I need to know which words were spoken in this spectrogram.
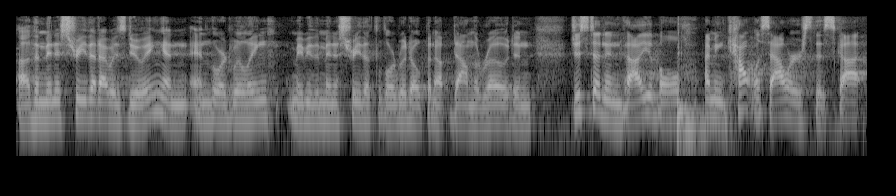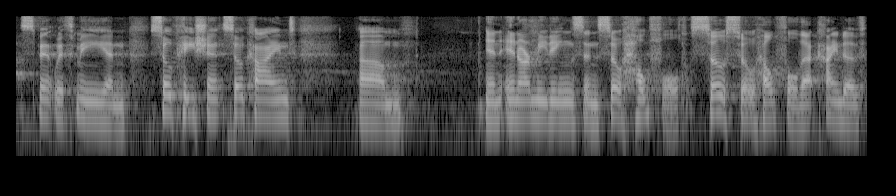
uh, the ministry that I was doing, and, and Lord willing, maybe the ministry that the Lord would open up down the road. And just an invaluable, I mean, countless hours that Scott spent with me, and so patient, so kind. Um, in, in our meetings and so helpful, so, so helpful. That kind of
